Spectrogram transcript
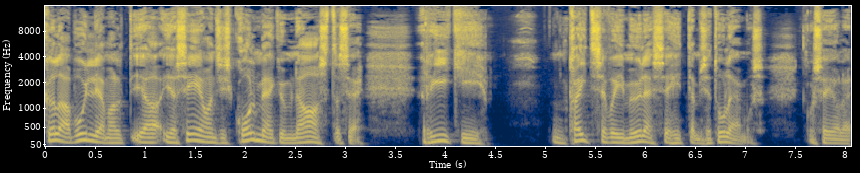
kõlab uljemalt ja, ja see on siis kolmekümne aastase riigi kaitsevõime ülesehitamise tulemus, kus ei ole,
